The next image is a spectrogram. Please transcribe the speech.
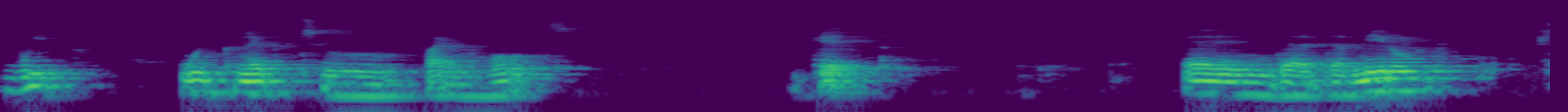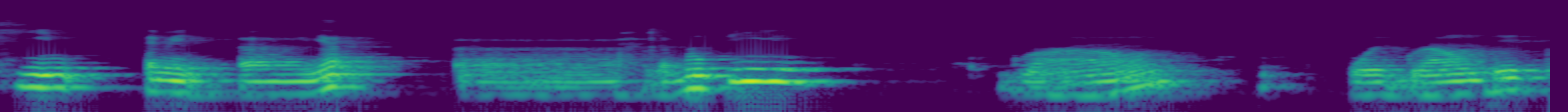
we we connect to 5 volts okay? And uh, the middle pin I mean uh, yeah uh, the blue pin ground we ground it.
